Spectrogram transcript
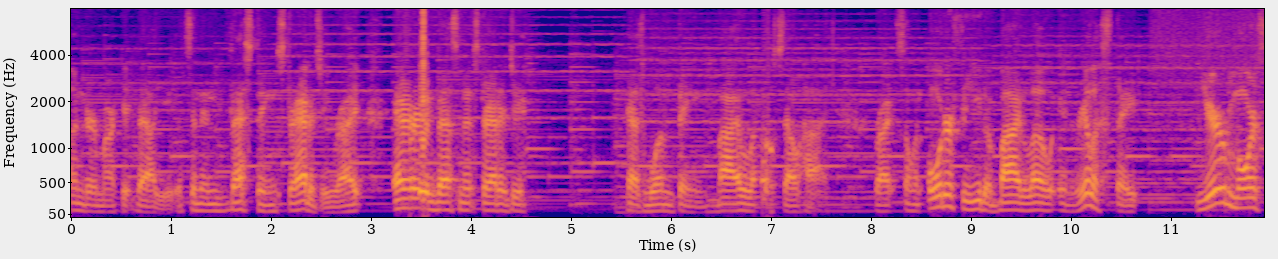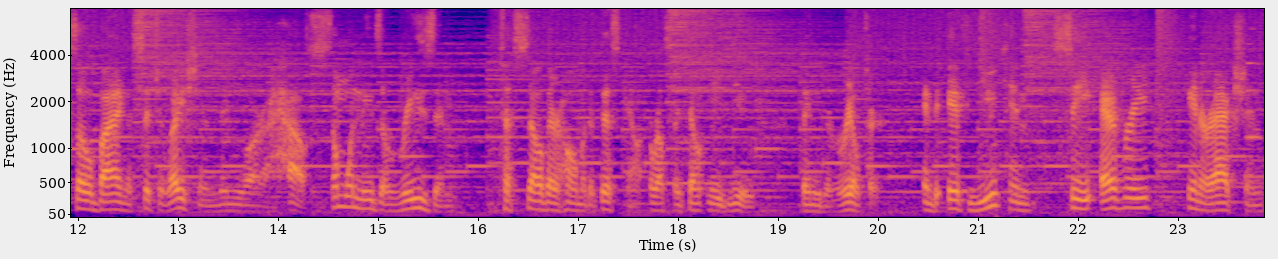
under market value. It's an investing strategy, right? Every investment strategy has one thing, buy low, sell high, right? So in order for you to buy low in real estate, you're more so buying a situation than you are a house. Someone needs a reason to sell their home at a discount or else they don't need you, they need a realtor. And if you can see every interaction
